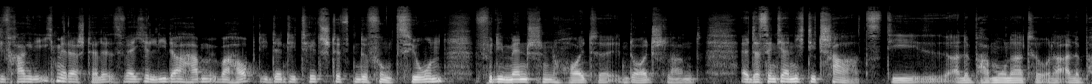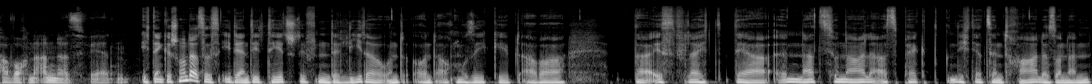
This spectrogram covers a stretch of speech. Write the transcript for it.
Die Frage, die ich mir da stelle, ist, welche Lieder haben überhaupt identitätsstiftende Funktion für die Menschen heute in Deutschland? Äh, das sind ja nicht die Charts, die alle paar Monate oder alle paar Wochen anders werden. Ich denke schon, dass es identitätsstiftende Lieder und, und auch Musik gibt, aber da ist vielleicht der nationale Aspekt nicht der zentrale, sondern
